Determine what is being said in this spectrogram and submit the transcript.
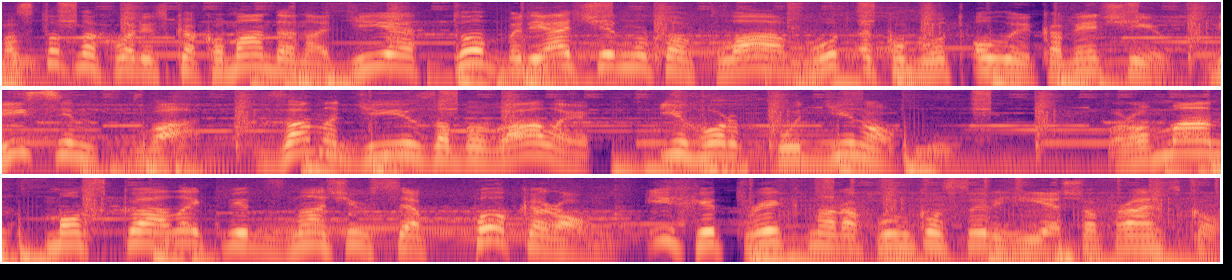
Наступна хорівська команда Надія добряче натовкла Вуд Екобут Олика м'ячів. 8-2. За надію забивали Ігор Кудінов. Роман Москалик відзначився покером і хитрик на рахунку Сергія Шафранського.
